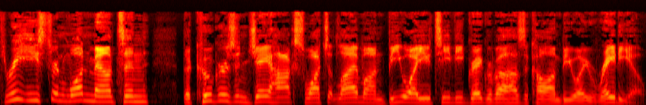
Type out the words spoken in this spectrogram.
Three Eastern, one Mountain. The Cougars and Jayhawks watch it live on BYU TV. Greg Wrubell has a call on BYU Radio.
